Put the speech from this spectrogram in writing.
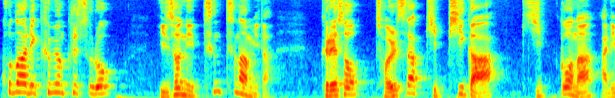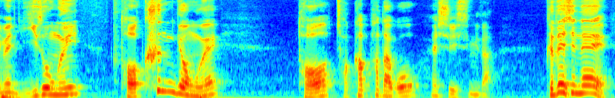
코너알이 크면 클수록 인선이 튼튼합니다. 그래서 절삭 깊이가 깊거나 아니면 이송의 더 큰 경우에 더 적합하다고 할 수 있습니다. 그 대신에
